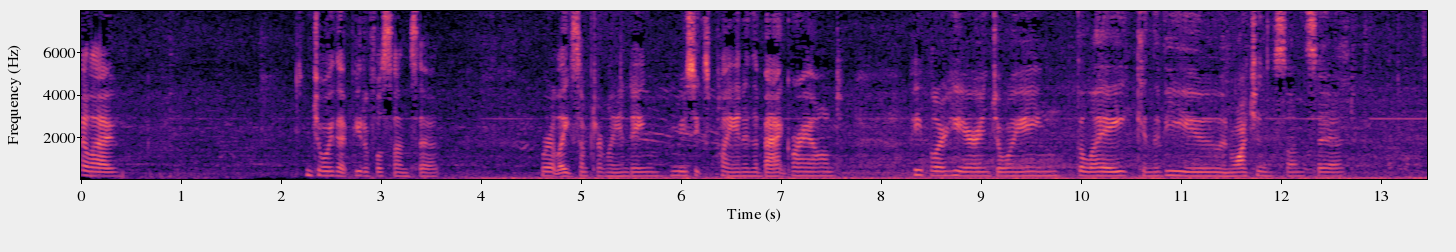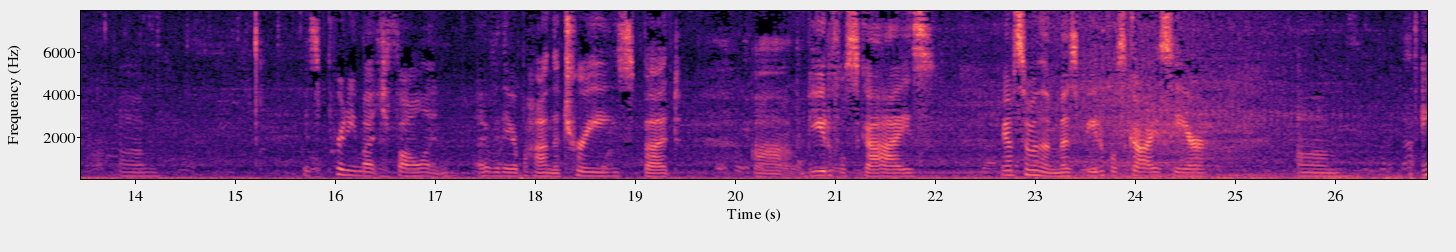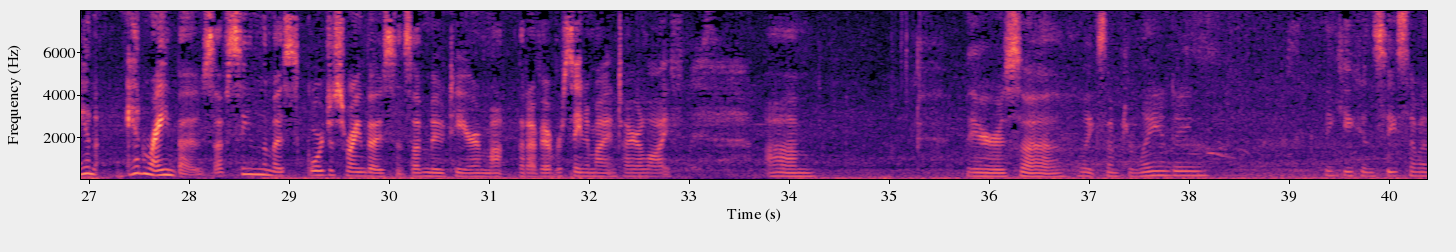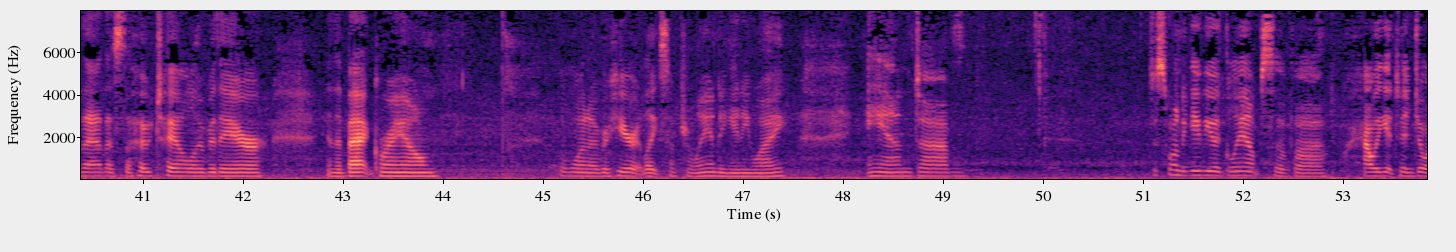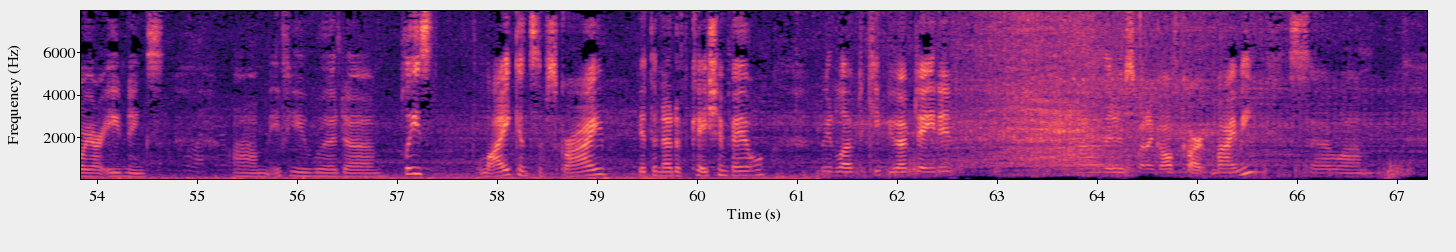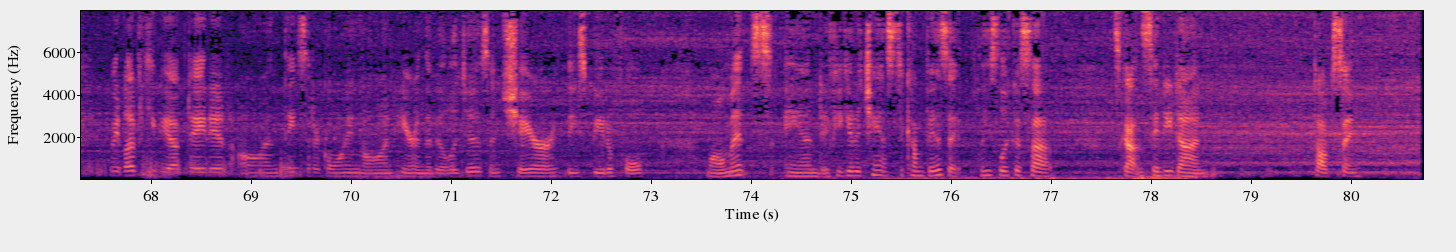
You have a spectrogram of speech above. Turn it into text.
Hello. Enjoy that beautiful sunset. We're at Lake Sumter Landing. Music's playing in the background. People are here enjoying the lake and the view and watching the sunset. Um, it's pretty much fallen over there behind the trees, but uh, beautiful skies. We have some of the most beautiful skies here. Um, and and rainbows. I've seen the most gorgeous rainbows since I've moved here my, that I've ever seen in my entire life. Um, there's uh, Lake Sumter Landing. I think you can see some of that. That's the hotel over there in the background. The one over here at Lake Sumter Landing anyway. And um, just wanted to give you a glimpse of uh, how we get to enjoy our evenings. Um, if you would um, please like and subscribe, hit the notification bell. We'd love to keep you updated. Uh, there's when a golf cart by me. So um, we'd love to keep you updated on things that are going on here in the villages and share these beautiful moments. And if you get a chance to come visit, please look us up. Scott and Cindy Dunn. Talk soon.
